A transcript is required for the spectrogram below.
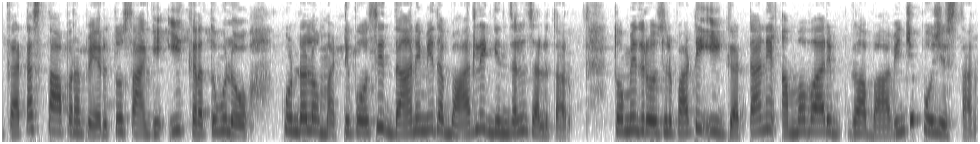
ఘటస్థాపన పేరుతో సాగే ఈ క్రతువులో కుండలో మట్టి పోసి దాని మీద బార్లీ గింజలు చల్లుతారు. తొమ్మిది రోజుల పాటు ఈ ఘట్టాన్ని అమ్మవారిగా భావించి పూజిస్తారు.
